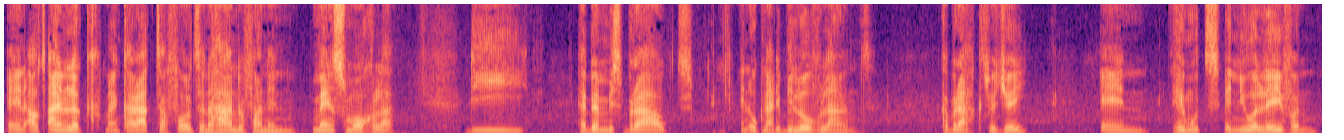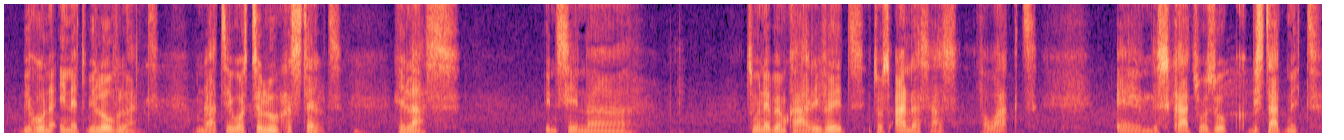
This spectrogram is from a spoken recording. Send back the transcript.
En uiteindelijk, mijn karakter valt in de handen van een mensmokkelaar. Die hebben misbruikt. En ook naar de beloofd land gebracht, weet je. En hij moet een nieuw leven begonnen in het beloofd land. Omdat hij was teleurgesteld. Helaas. In zijn, uh, toen hebben we hem gearriveerd. Het was anders dan verwacht. En de schat was ook, bestaat niet.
